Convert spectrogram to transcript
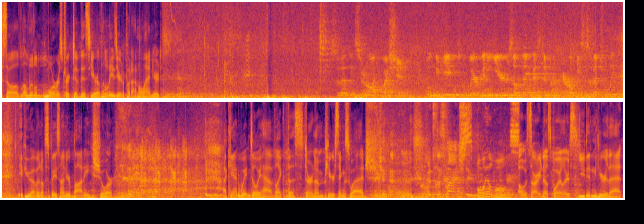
so a, a little more restrictive this year, a little easier to put on a lanyard. So that leads to an odd question. Will we be able to wear many years of them as different apparel pieces eventually? If you have enough space on your body, sure. I can't wait until we have like the sternum piercing Swadge. It's the Swadge suit. Spoilers. Oh, sorry, no spoilers. You didn't hear that.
